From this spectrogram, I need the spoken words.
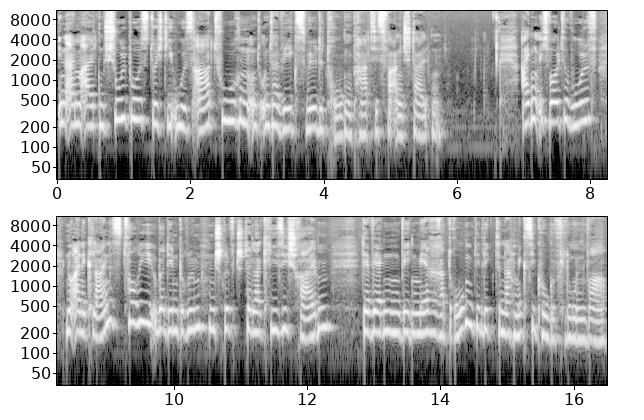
in einem alten Schulbus durch die USA touren und unterwegs wilde Drogenpartys veranstalten. Eigentlich wollte Wolf nur eine kleine Story über den berühmten Schriftsteller Kesey schreiben, der wegen, wegen mehrerer Drogendelikte nach Mexiko geflohen war.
